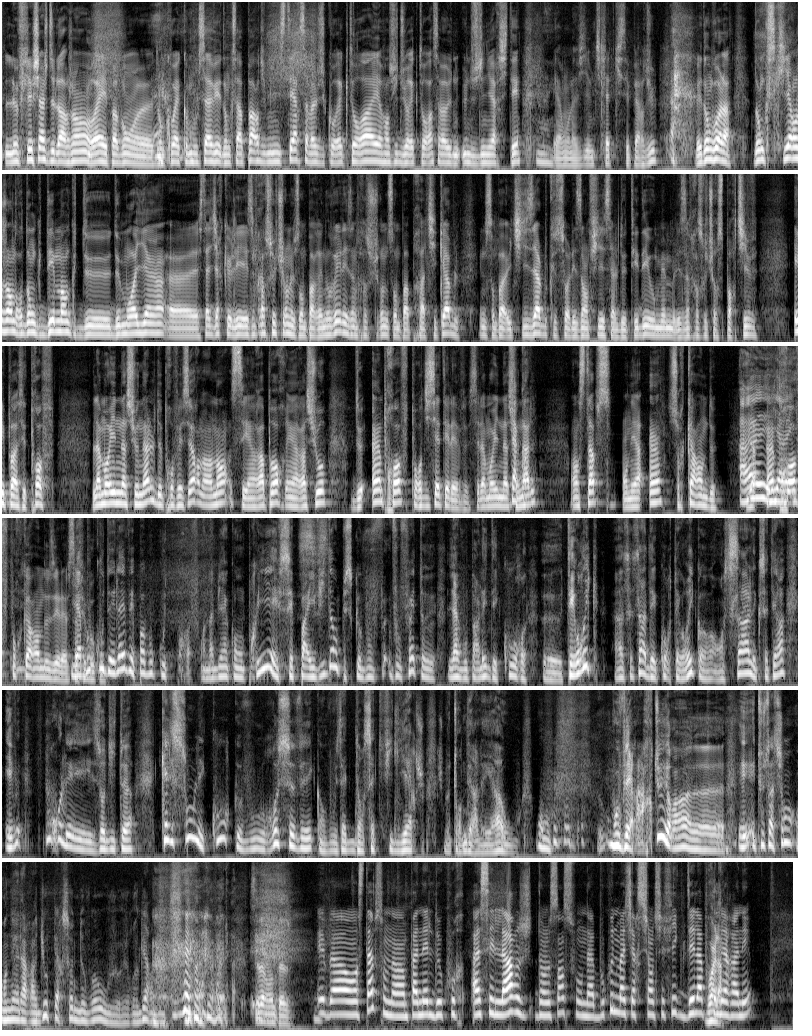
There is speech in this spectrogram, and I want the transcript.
Le, fléchage de l'argent, ouais, est pas bon. Euh, donc ouais, comme vous le savez, donc ça part du ministère, ça va jusqu'au rectorat et ensuite du rectorat, ça va une, une université. Et à mon avis, il y a une petite lettre qui s'est perdue. Mais donc voilà. Donc ce qui engendre donc des manques de, de moyens, c'est-à-dire que les infrastructures ne sont pas rénovées, les infrastructures ne sont pas praticables et ne sont pas utilisables, que ce soit les amphis, les salles de TD ou même les infrastructures sportives, et pas assez de profs. La moyenne nationale de professeurs, normalement, c'est un rapport et un ratio de 1 prof pour 17 élèves. C'est la moyenne nationale. En STAPS, on est à 1 sur 42. Ah, il y a un prof pour 42 élèves. Il y a beaucoup, d'élèves et pas beaucoup de profs. On a bien compris et c'est pas évident puisque vous, vous faites, euh, là vous parlez des cours euh, théoriques, hein, c'est ça, des cours théoriques en, salle, etc. Et pour les auditeurs, quels sont les cours que vous recevez quand vous êtes dans cette filière? Je, me tourne vers Léa ou, ou, vers Arthur. Hein, euh, et, de toute façon, on est à la radio, personne ne voit où je, regarde. c'est l'avantage. Eh ben, en STAPS, on a un panel de cours assez large, dans le sens où on a beaucoup de matières scientifiques dès la première année.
